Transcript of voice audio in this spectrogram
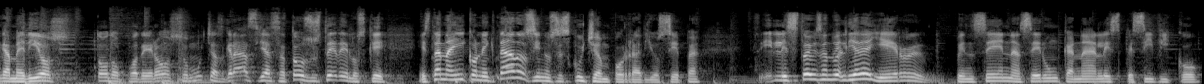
Válgame Dios Todopoderoso. Muchas gracias a todos ustedes los que están ahí conectados y nos escuchan por Radio Cepa. Les estoy avisando, el día de ayer pensé en hacer un canal específico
